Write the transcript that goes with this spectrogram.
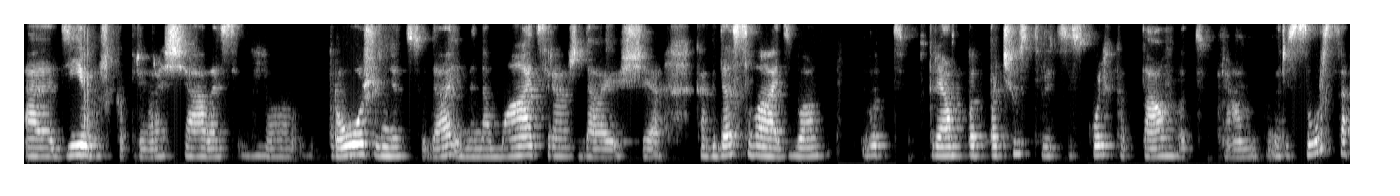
а, девушка превращалась в роженицу, да, именно мать рождающая, когда свадьба, вот прям вот почувствуете, сколько там вот прям ресурса,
